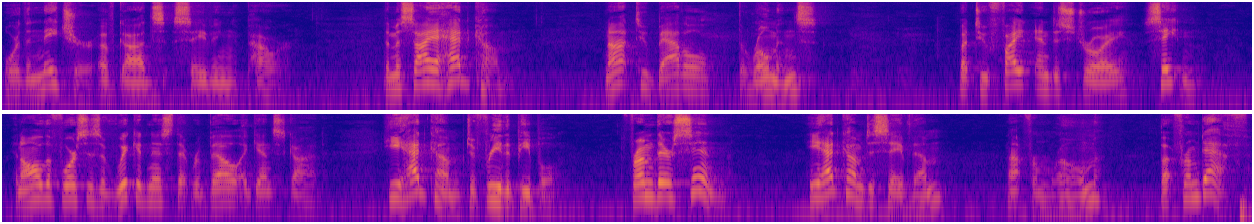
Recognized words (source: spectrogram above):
or the nature of God's saving power. The Messiah had come not to battle the Romans, but to fight and destroy Satan and all the forces of wickedness that rebel against God. He had come to free the people from their sin. He had come to save them, not from Rome, but from death.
